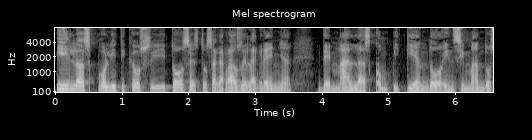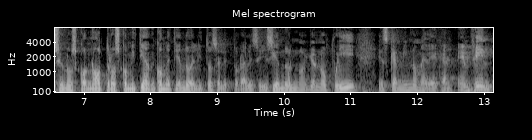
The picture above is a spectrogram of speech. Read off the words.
Y los políticos y todos estos agarrados de la greña, de malas, compitiendo, encimándose unos con otros, cometiendo delitos electorales y diciendo, no, yo no fui, es que a mí no me dejan. En fin,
